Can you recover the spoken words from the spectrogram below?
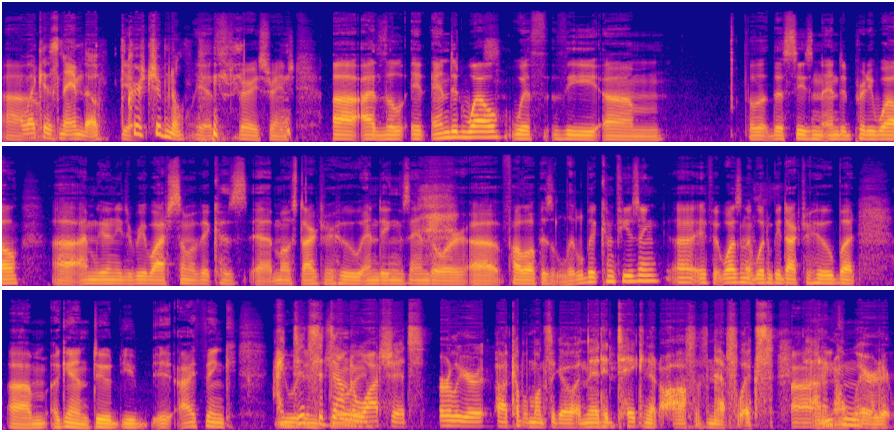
Um, I like his name though, yeah, Chris Chibnall. yeah, it's very strange. Uh, I, the, it ended well with the um, the, this season ended pretty well. Uh, I'm gonna need to rewatch some of it because uh, most Doctor Who endings and or uh, follow up is a little bit confusing. Uh, if it wasn't, it wouldn't be Doctor Who. But um, again, dude, you, I think I did sit down to watch it earlier a couple months ago, and they had taken it off of Netflix. Uh, I don't know can- where it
